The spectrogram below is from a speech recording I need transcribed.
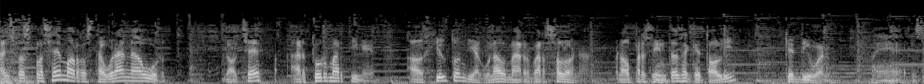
Ens desplacem al restaurant Aurt, del xef Artur Martínez, al Hilton Diagonal Mar, Barcelona. Quan el presentes, aquest oli, què et diuen? Eh, és,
